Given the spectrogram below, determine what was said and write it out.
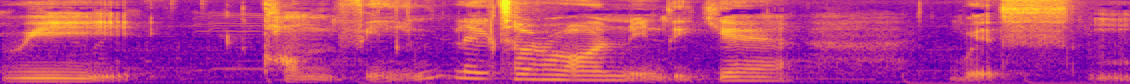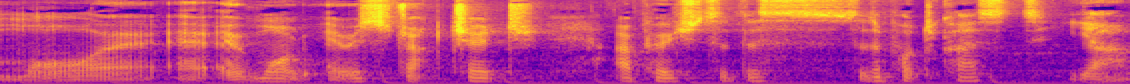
reconvene later on in the year with more a, a more a structured approach to this to the podcast yeah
